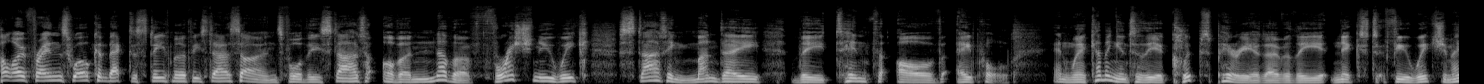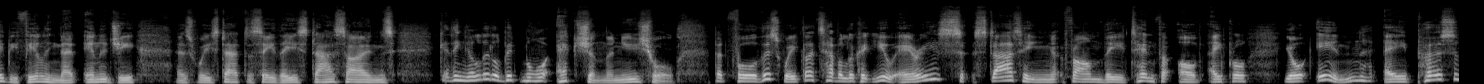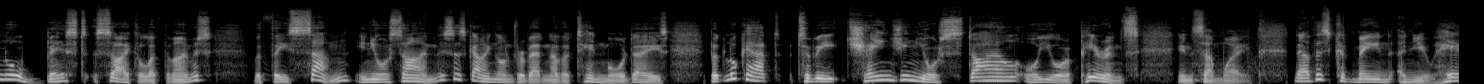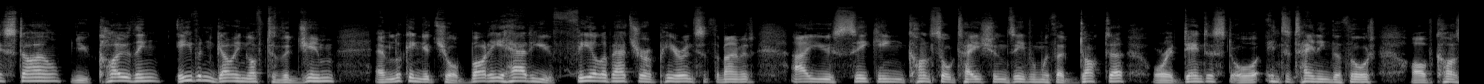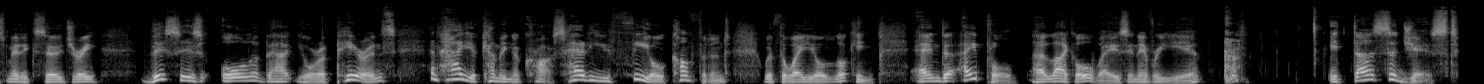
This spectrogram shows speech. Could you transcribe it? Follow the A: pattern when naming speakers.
A: Hello, friends. Welcome back to Steve Murphy Star Signs for the start of another fresh new week, starting Monday, the 10th of April. And we're coming into the eclipse period over the next few weeks. You may be feeling that energy as we start to see these star signs getting a little bit more action than usual. But for this week, let's have a look at you, Aries. Starting from the 10th of April, you're in a personal best cycle at the moment with the sun in your sign. This is going on for about another 10 more days, but look out to be changing your style or your appearance in some way. Now, this could mean a new hairstyle, new clothing, even going off to the gym and looking at your body. How do you feel about your appearance at the moment? Are you seeking consultations even with a doctor or a dentist or entertaining the thought of cosmetic surgery? This is all about your appearance and how you're coming across. How do you feel confident with the way you're looking? And uh, April, uh, like always in every year, it does suggest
